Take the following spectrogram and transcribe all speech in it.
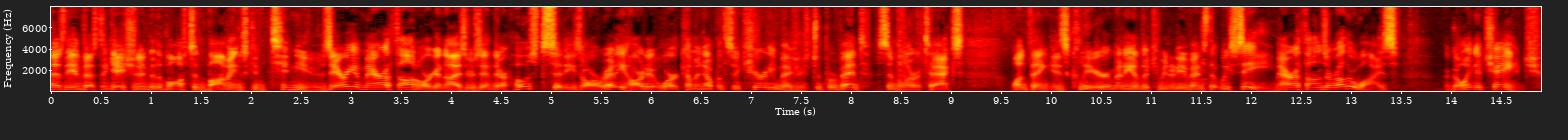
As the investigation into the Boston bombings continues, area marathon organizers and their host cities are already hard at work coming up with security measures to prevent similar attacks. One thing is clear many of the community events that we see, marathons or otherwise, are going to change.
